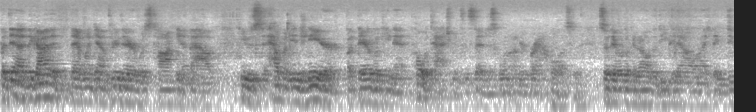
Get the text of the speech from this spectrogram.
But the, the guy that, that went down through there was talking about, he was helping engineer, but they're looking at pole attachments instead of just going underground. Oh, I see. So they were looking at all the DPL, and like they do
